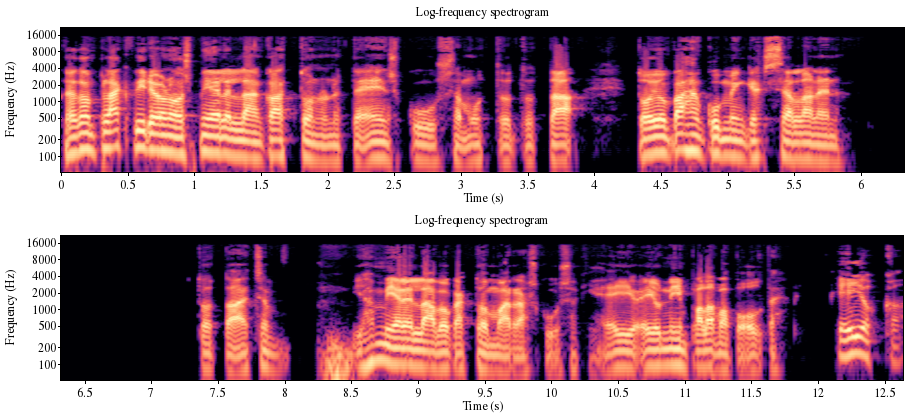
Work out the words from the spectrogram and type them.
Kyllä tuon Black Widow olisi mielellään katsonut nyt ensi kuussa, mutta tota, toi on vähän kumminkin sellainen, tota, että se ihan mielellään voi katsoa marraskuussakin. Ei, ei ole niin palava polte. Ei olekaan.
